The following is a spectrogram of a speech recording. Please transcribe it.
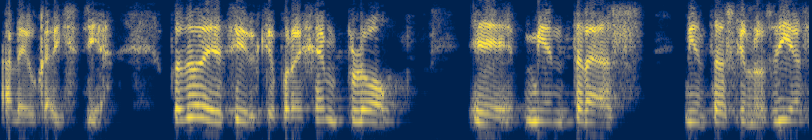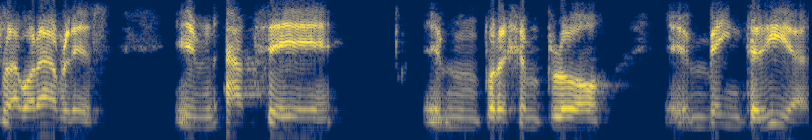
a la Eucaristía. Puedo decir que, por ejemplo, eh, mientras, mientras que en los días laborables em, hace, em, por ejemplo, 20 días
